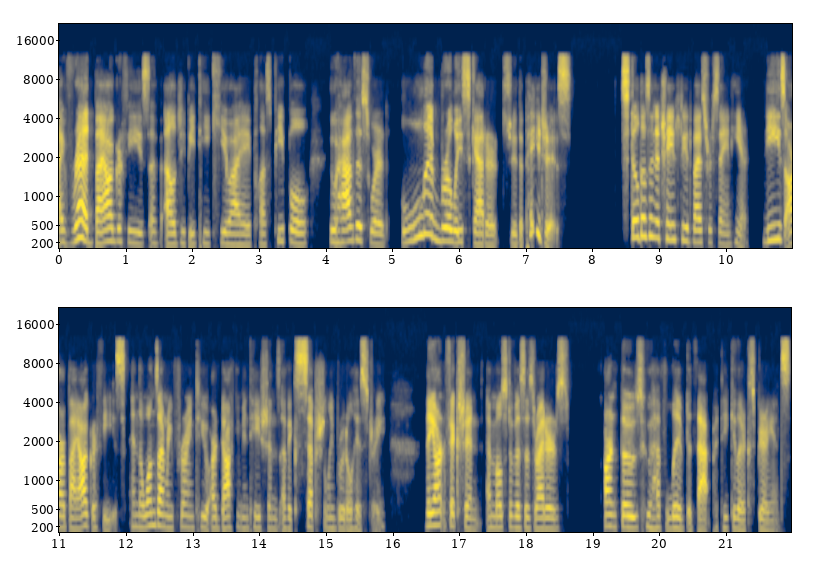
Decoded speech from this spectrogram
I've read biographies of LGBTQIA plus people who have this word liberally scattered through the pages. Still doesn't it change the advice we're saying here. These are biographies, and the ones I'm referring to are documentations of exceptionally brutal history. They aren't fiction, and most of us as writers aren't those who have lived that particular experience.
